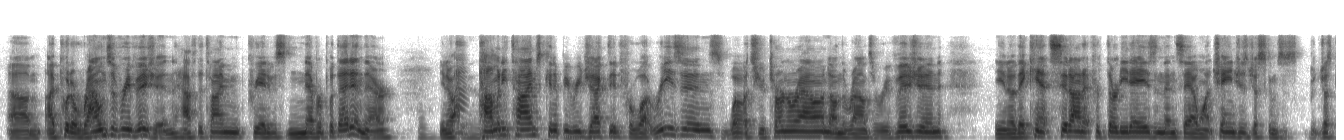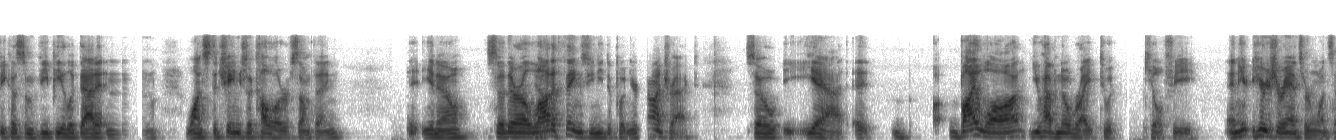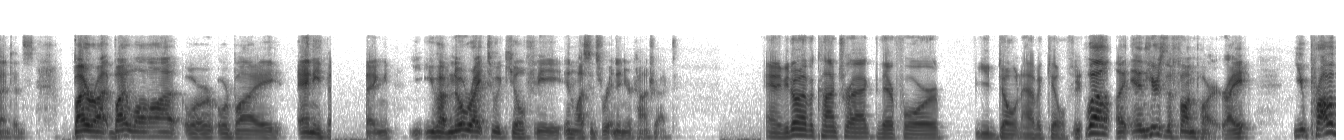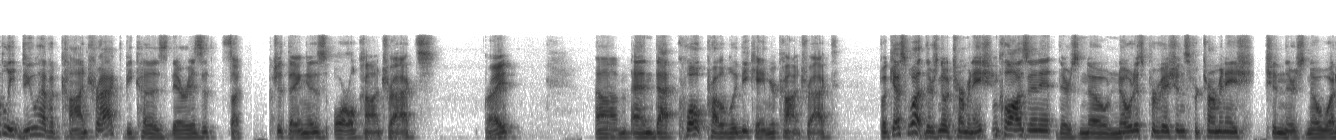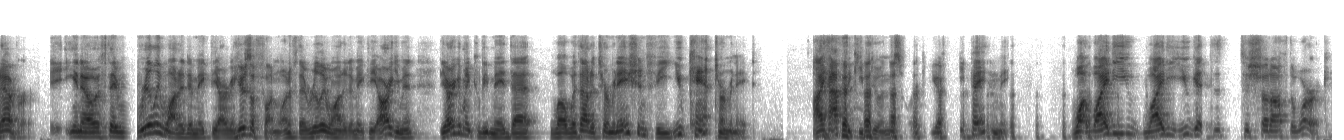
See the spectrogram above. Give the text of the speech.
Um, I put a rounds of revision. Half the time, creatives never put that in there. You know, yeah. how many times can it be rejected for what reasons? What's your turnaround on the rounds of revision? You know, they can't sit on it for 30 days and then say I want changes just just because some VP looked at it and wants to change the color of something. You know, so there are a yeah. lot of things you need to put in your contract. So yeah, it, by law, you have no right to a kill fee. And here, here's your answer in one sentence: by by law or or by anything, you have no right to a kill fee unless it's written in your contract. And if you don't have a contract, therefore you don't have a kill fee. Well, uh, and here's the fun part, right? you probably do have a contract because there is a, such a thing as oral contracts, right? Um, and that quote probably became your contract. But guess what? There's no termination clause in it. There's no notice provisions for termination. There's no whatever. You know, if they really wanted to make the argument, here's a fun one. If they really wanted to make the argument, the argument could be made that, well, without a termination fee, you can't terminate. I have to keep doing this work. You have to keep paying me. Why, why do you why do you get to, to shut off the work?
